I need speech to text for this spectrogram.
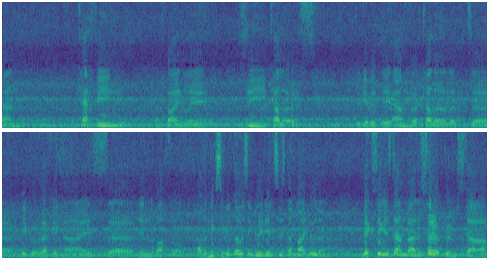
and caffeine, and finally three colours to give it the amber colour that uh, people recognise uh, in the bottle. Now the mixing of those ingredients is done by who then? Mixing is done by the syrup room staff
